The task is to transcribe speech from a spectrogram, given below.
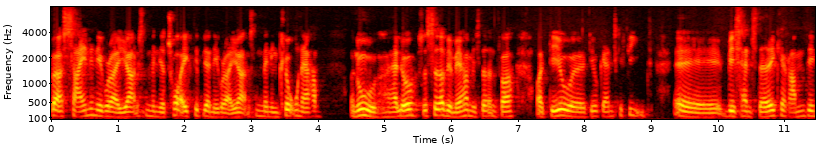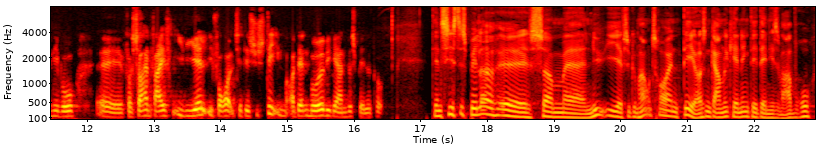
bør signe Nikolaj Jørgensen, men jeg tror ikke, det bliver Nikolaj Jørgensen, men en klon af ham. Og nu, hallo, så sidder vi med ham i stedet for, og det er jo, øh, det er jo ganske fint øh, hvis han stadig kan ramme det niveau. Øh, for så er han faktisk ideel i forhold til det system og den måde, vi gerne vil spille på. Den sidste spiller, øh, som er ny i FC København-trøjen, det er også en gammel kending, det er Dennis Vavro.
